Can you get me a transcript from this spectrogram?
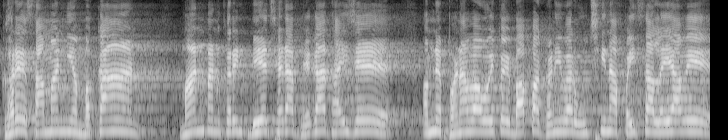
ઘરે સામાન્ય મકાન, માંડ માંડ કરીને બે છેડા ભેગા થાય છે. અમને ભણાવવા હોય તો એ બાપા ઘણીવાર ઉછીના પૈસા લઈ આવે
